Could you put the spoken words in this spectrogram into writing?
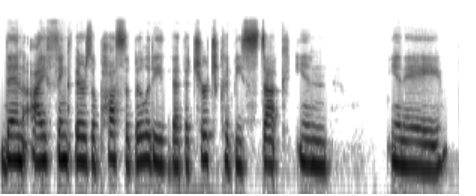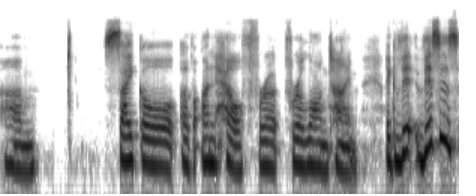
then I think there's a possibility that the church could be stuck in in a um, cycle of unhealth for a for a long time. Like th- this is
